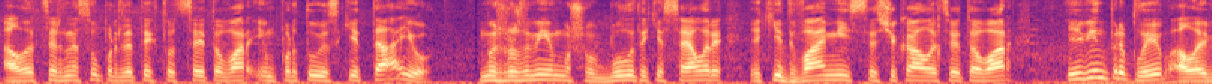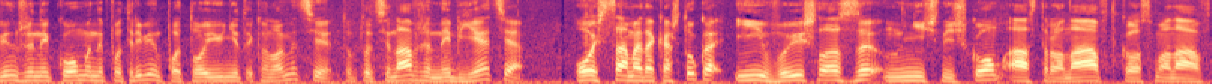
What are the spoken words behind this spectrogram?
Але це ж не супер для тих, хто цей товар імпортує з Китаю. Ми ж розуміємо, що були такі селери, які два місяці чекали цей товар, і він приплив, але він вже нікому не потрібен по той юніт економіці, тобто ціна вже не б'ється. Ось саме така штука і вийшла з нічничком астронавт-космонавт.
